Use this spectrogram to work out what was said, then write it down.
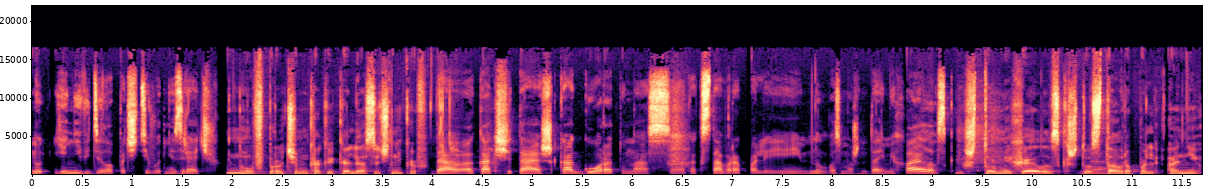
ну, я не видела почти вот незрячих. Ну, впрочем, как и колясочников. Да, а как считаешь, как город у нас, э, как Ставрополь, и, ну, возможно, да, и Михайловск? Что Михайловск, что да. Ставрополь, они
